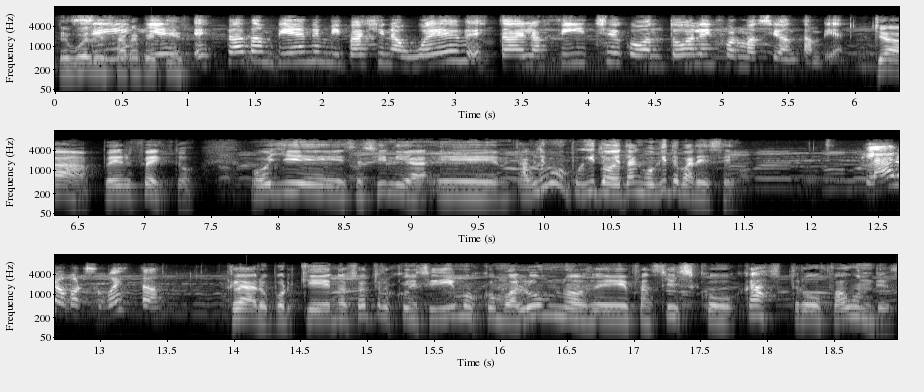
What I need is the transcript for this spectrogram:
le vuelves sí, a repetir. Y está también en mi página web, está el afiche con toda la información también. Ya, perfecto. Oye, Cecilia, eh, hablemos un poquito de tango, ¿qué te parece? Claro, por supuesto. Claro, porque nosotros coincidimos como alumnos de Francisco Castro Faúndez.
